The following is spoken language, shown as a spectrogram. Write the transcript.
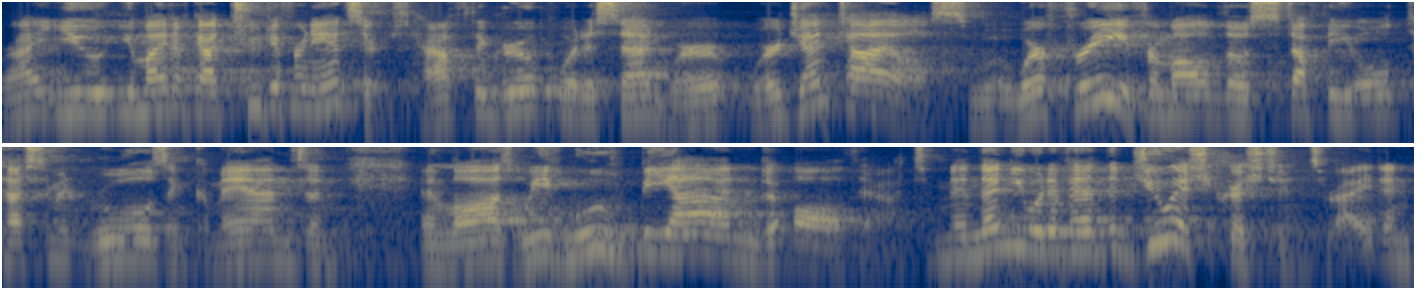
Right? You, you might have got two different answers. Half the group would have said, we're, we're Gentiles. We're free from all of those stuffy Old Testament rules and commands and, and laws. We've moved beyond all that. And then you would have had the Jewish Christians, right? And,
